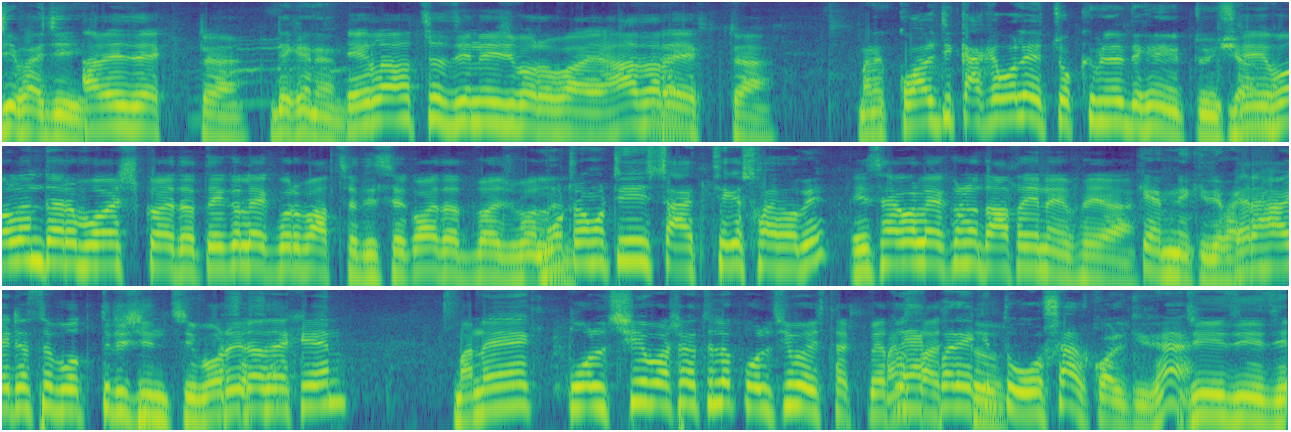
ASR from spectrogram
জি ভাই জি। আর এই যে একটা। দেখে নেন। এগুলা হচ্ছে জিনিস বড় ভাই হাজারে একটা। মানে কোয়ালিটি কাকে বলে? চোখে মিলে দেখে একটু বলেন তার বয়স কয় দাঁত? এগুলো একবার বাচ্চা দিছে কয় দাঁত বয়স বলেন? মোটামুটি চার থেকে ছয় হবে। এই ছাগল এখনও দাঁতাই নাই ভাইয়া। কেমনে কি ভাই? এর হাইট আছে বত্রিশ ইঞ্চি। আচ্ছা, বডিটা দেখেন মানে কলসি বসায় ছিল কলসি বয়স থাকবে এত মানে একবারে কিন্তু ওষার কোয়ালিটির হ্যাঁ? জি জি জি।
